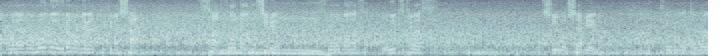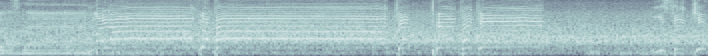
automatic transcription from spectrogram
古屋の方が裏を狙ってきました。さあ相馬が走る。うん相馬が追いつきます。中央シャビエル。距離が遠いですね。前田!決まった決定的!移籍後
